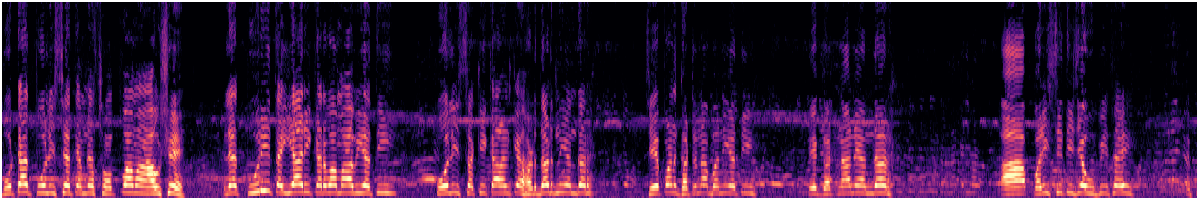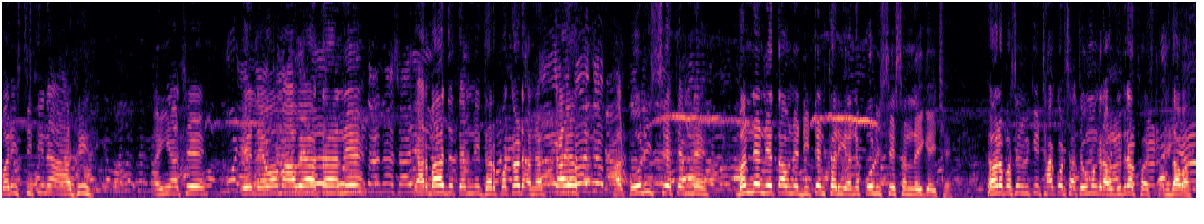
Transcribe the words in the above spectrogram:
બોટાદ પોલીસ તેમને સોંપવામાં આવશે. એટલે પૂરી તૈયારી કરવામાં આવી હતી. પોલીસ સખી કારણ કે હળદળની અંદર જે પણ ઘટના બની હતી, એ ઘટનાને અંદર આ પરિસ્થિતિ જે ઊભી થઈ, એ પરિસ્થિતિને આધીન અહીંયા છે એ લેવામાં આવ્યા હતા અને ત્યારબાદ તેમની ધરપકડ અને અટકાયત હાલ પોલીસ છે તેમને બંને નેતાઓને ડિટેન કરી અને પોલીસ સ્ટેશન લઈ ગઈ છે. ખબર પર્સન વિકી ઠાકોર સાથે ઉમંગ રાહુલ, ગુજરાત ફર્સ્ટ, અમદાવાદ.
